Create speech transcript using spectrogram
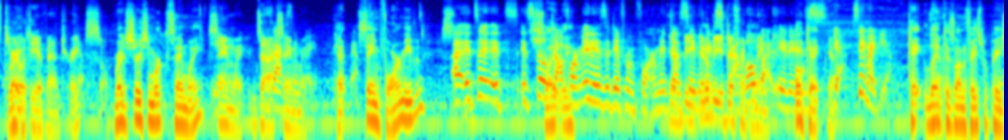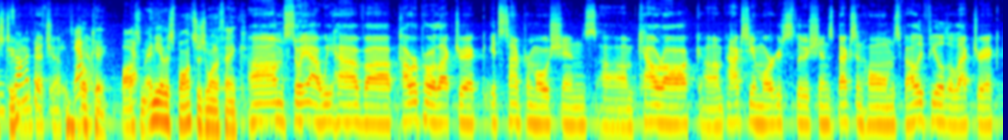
throughout Right. the event, right? So Registration work the same way. same way, exact, Exact same, same way. way. Okay. Same form, even. Uh, it's a it's it's still a job form. It is a different form. It It'll does be- say the it'll mixed be a different scramble, link. but it is Okay. yeah, Yeah. same idea. Okay, link is on the Facebook page Link too. on the betcha. Facebook page. Yeah. Okay, awesome. Any other sponsors you want to thank? Um, so yeah, we have uh, Power Pro Electric, It's Time Promotions, um, CalRock, um, Axiom Mortgage Solutions, Bexon Homes, Valleyfield Electric,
